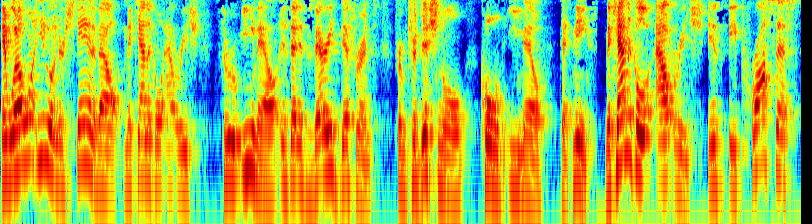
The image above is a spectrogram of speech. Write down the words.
And what I want you to understand about mechanical outreach through email is that it's very different from traditional cold email techniques. Mechanical outreach is a process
